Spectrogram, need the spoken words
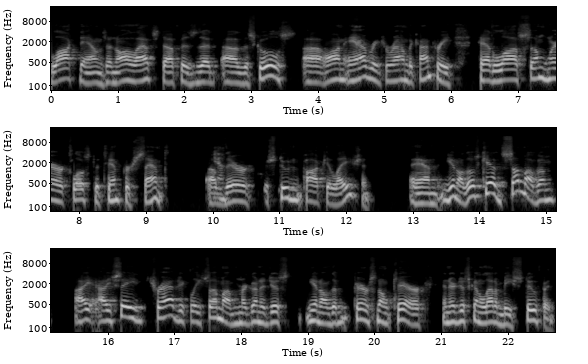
lockdowns and all that stuff is that uh, the schools, uh, on average around the country, had lost somewhere close to 10% of yeah. their student population. And, you know, those kids, some of them, I, I say tragically, some of them are going to just, you know, the parents don't care and they're just going to let them be stupid.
